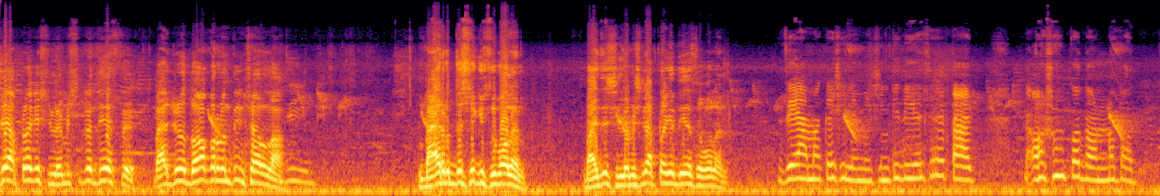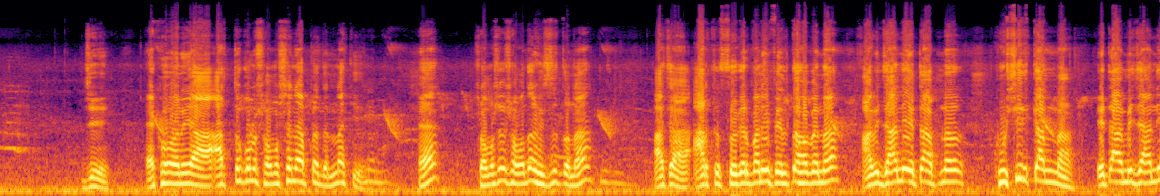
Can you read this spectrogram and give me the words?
যে আপনাকে সেলাই মেশিনটা দিয়েছে ভাইয়ের জন্য দোয়া করবেন তো ইনশাল্লাহ ভাইয়ের উদ্দেশ্যে কিছু বলেন। ভাই যে সেলাই মেশিন আপনাকে দিয়েছে বলেন। যে আমাকে সেলাই মেশিনটি দিয়েছে তার অসংখ্য ধন্যবাদ। জি। এখন আর তো কোনো সমস্যা নেই আপনাদের নাকি? হ্যাঁ? সমস্যার সমাধান হয়েছে তো না? আচ্ছা আর তো চোখের পানি ফেলতে হবে না। আমি জানি এটা আপনার খুশির কান্না। এটা আমি জানি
